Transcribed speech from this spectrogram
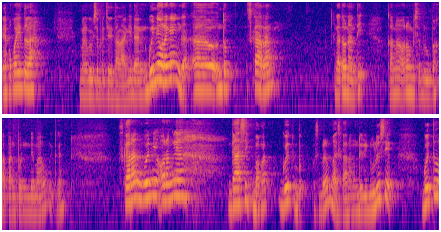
Ya pokoknya itulah gimana gue bisa bercerita lagi. Dan gue ini orangnya nggak uh, untuk sekarang nggak tahu nanti karena orang bisa berubah kapan pun dia mau gitu kan. Sekarang gue ini orangnya gak asik banget. Gue tuh sebenarnya nggak sekarang dari dulu sih gue tuh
